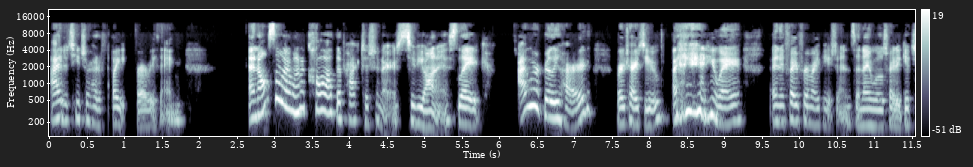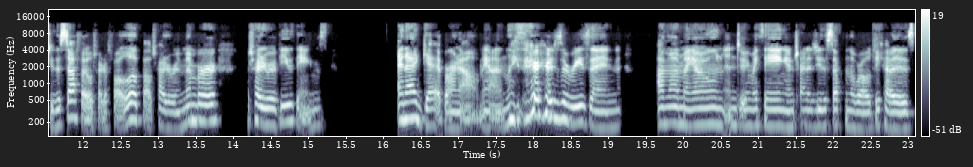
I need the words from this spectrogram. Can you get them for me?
I had to teach her how to fight for everything. And also, I want to call out the practitioners, to be honest. Like, I work really hard, or I try to anyway, and I fight for my patients. And I will try to get you the stuff. I will try to follow up. I'll try to remember. I'll try to review things. And I get burnout, man. Like, there is a reason I'm on my own and doing my thing and trying to do the stuff in the world because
